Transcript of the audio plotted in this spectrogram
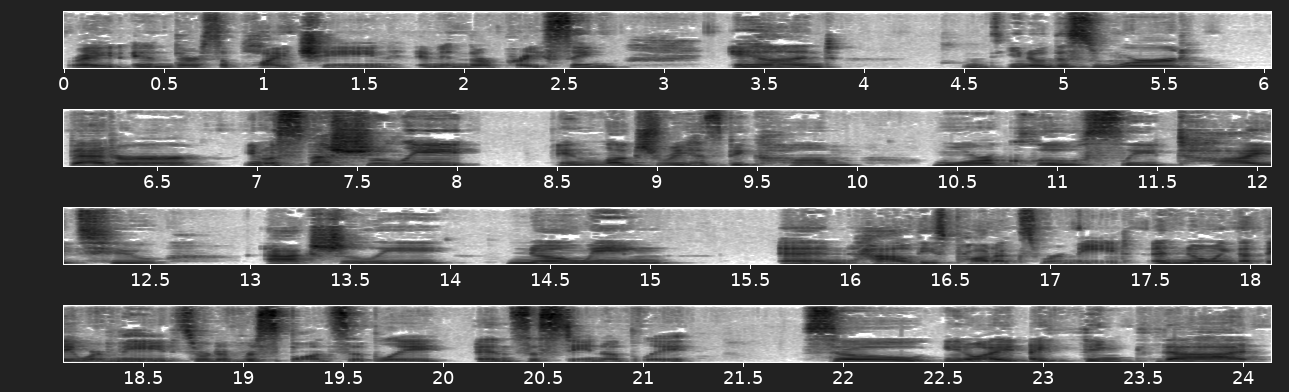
right, in their supply chain and in their pricing. And, you know, this word better, you know, especially in luxury has become more closely tied to actually knowing and how these products were made and knowing that they were made sort of responsibly and sustainably. So, you know, I, I think that,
